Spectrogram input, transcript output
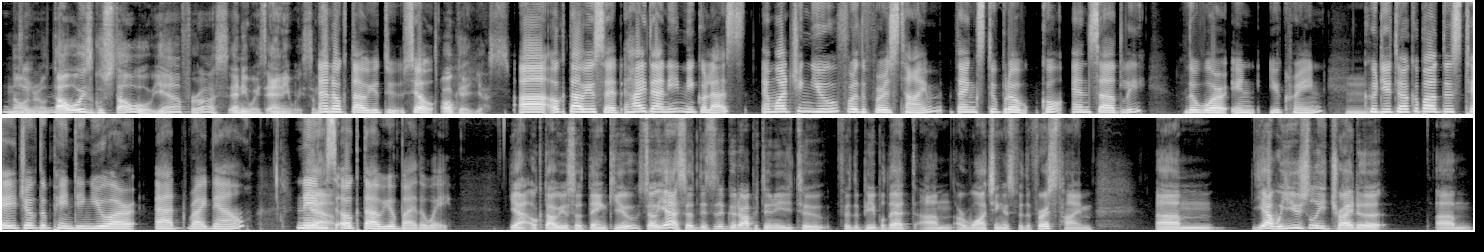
No, no, no. Tao is Gustavo. Yeah, for us. Anyways, anyways. I'm And sorry. Octavio too. So, okay, yes. Uh, Octavio said, Hi Danny, Nicolas. I'm watching you for the first time thanks to Proko and sadly the war in Ukraine. Hmm. Could you talk about the stage of the painting you are at right now? Name's Octavio, by the way. Yeah, Octavio, so thank you. So yeah, so this is a good opportunity to for the people that um, are watching us for the first time. Um, yeah, we usually try to um,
